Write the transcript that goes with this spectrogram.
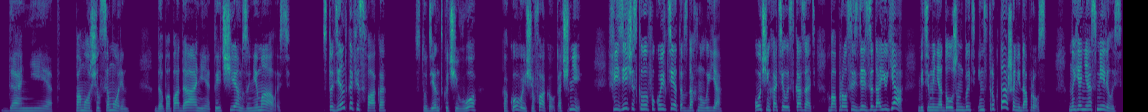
«Да нет», — поморщился Морин. «Да попадание, ты чем занималась?» «Студентка физфака». «Студентка чего? Какого еще фака, уточни?» «Физического факультета», — вздохнула я. Очень хотелось сказать, вопросы здесь задаю я, ведь у меня должен быть инструктаж, а не допрос. Но я не осмелилась.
